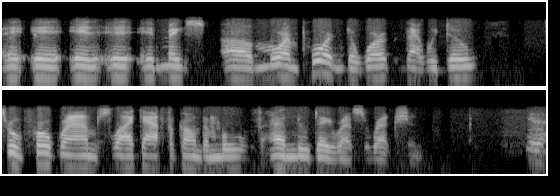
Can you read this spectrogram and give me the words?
it it it, it makes uh, more important the work that we do through programs like Africa on the Move and New Day Resurrection. Yeah.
